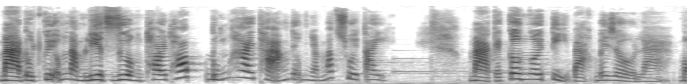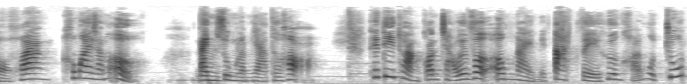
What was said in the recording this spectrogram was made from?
Mà đột quỵ ông nằm liệt giường thoi thóp đúng 2 tháng thì ông nhắm mắt xuôi tay. Mà cái cơ ngơi tỷ bạc bây giờ là bỏ hoang, không ai dám ở. Đành dùng làm nhà thờ họ thế thi thoảng con cháu với vợ ông này mới tạt về hương khói một chút,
